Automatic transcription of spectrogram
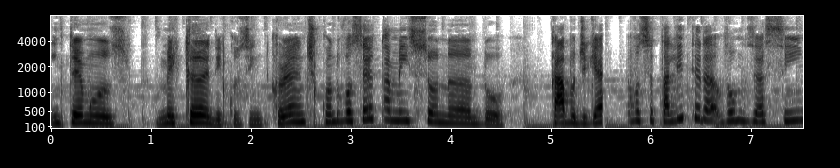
Em termos mecânicos em Crunch, quando você está mencionando cabo de guerra, você está literal, vamos dizer assim,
